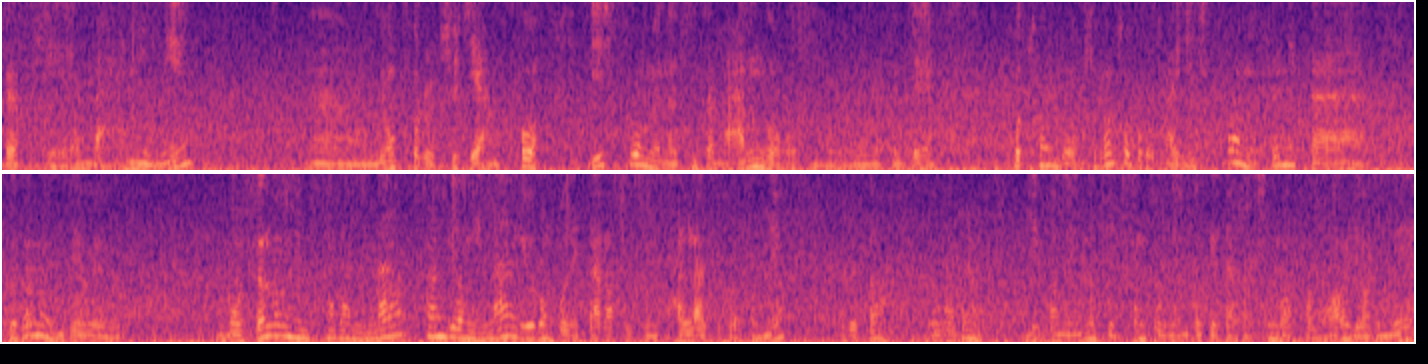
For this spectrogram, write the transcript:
그렇게 많이 음, 용토를 주지 않고 20%면은 진짜 많은 거거든요. 근데 보통 뭐 기본적으로 다 20%면 쓰니까 그거는 이제 뭐 쓰는 사람이나 환경이나 이런 거에 따라서 좀 달라지거든요. 그래서 이거를 이번에는 대충 전용석에다가 심어서 여름에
